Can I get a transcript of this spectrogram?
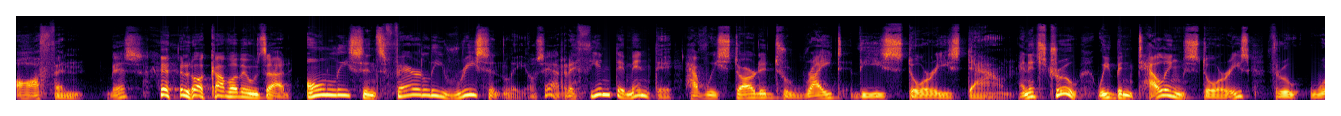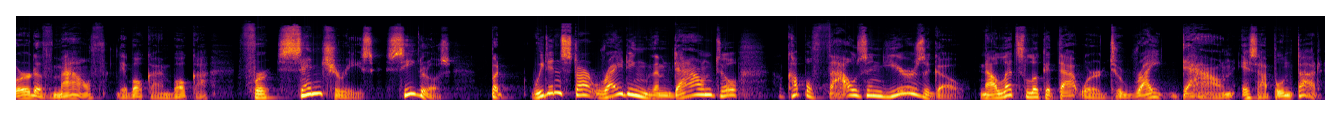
often. ¿Ves? Lo acabo de usar. Only since fairly recently, o sea, recientemente, have we started to write these stories down. And it's true, we've been telling stories through word of mouth, de boca en boca, for centuries, siglos. But we didn't start writing them down till a couple thousand years ago. Now let's look at that word. To write down is apuntar.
